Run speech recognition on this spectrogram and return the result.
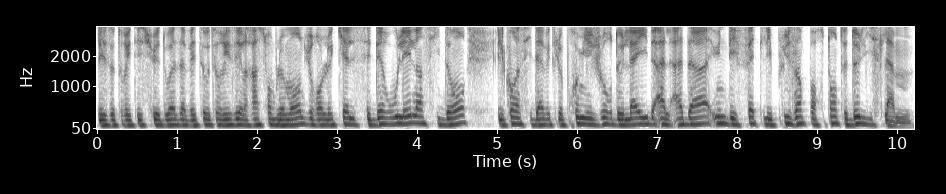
Les autorités suédoises avaient autorisé le rassemblement durant lequel s'est déroulé l'incident. Il coïncidait avec le premier jour de l'Aïd al-Adha, une des fêtes les plus importantes de l'islam.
